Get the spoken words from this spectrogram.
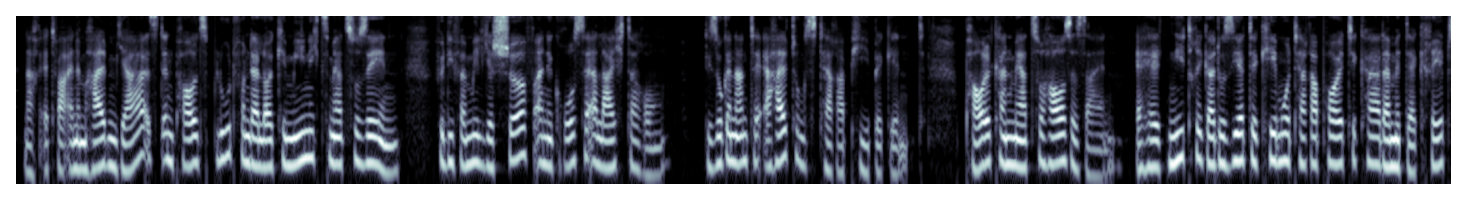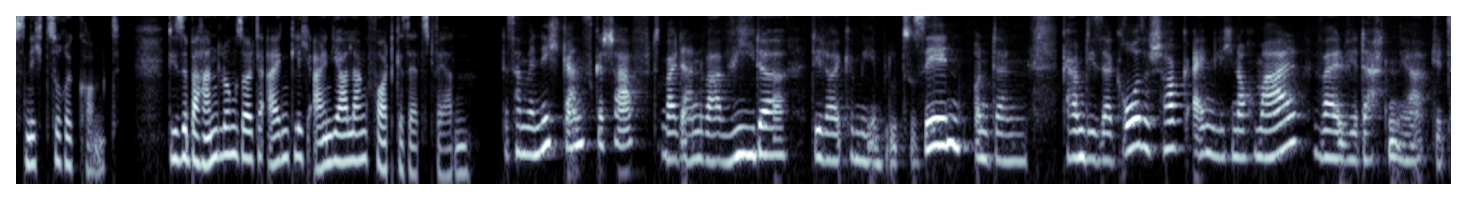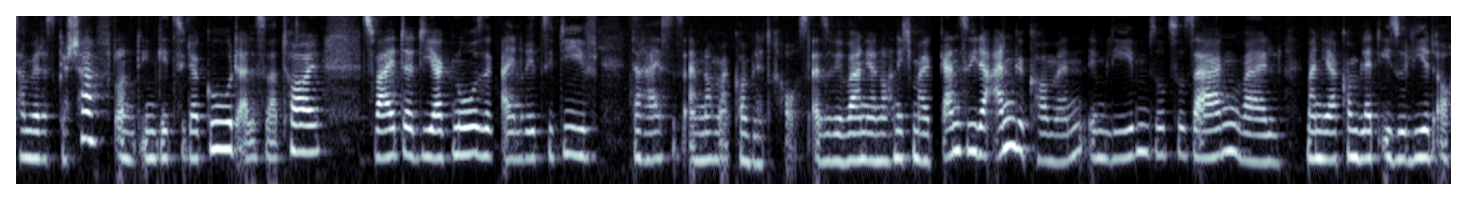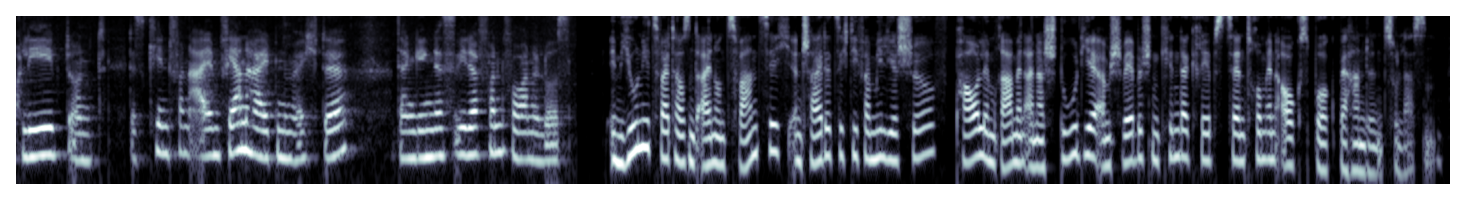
Nach etwa einem halben Jahr ist in Pauls Blut von der Leukämie nichts mehr zu sehen. Für die Familie Schürf eine große Erleichterung. Die sogenannte Erhaltungstherapie beginnt. Paul kann mehr zu Hause sein. Er hält niedriger dosierte Chemotherapeutika, damit der Krebs nicht zurückkommt. Diese Behandlung sollte eigentlich ein Jahr lang fortgesetzt werden. Das haben wir nicht ganz geschafft, weil dann war wieder die Leukämie im Blut zu sehen und dann kam dieser große Schock eigentlich nochmal, weil wir dachten, ja, jetzt haben wir das geschafft und ihm geht es wieder gut, alles war toll. Zweite Diagnose, ein Rezidiv, da reißt es einem nochmal komplett raus. Also wir waren ja noch nicht mal ganz wieder angekommen im Leben sozusagen, weil man ja komplett isoliert auch lebt und das Kind von allem fernhalten möchte. Dann ging das wieder von vorne los. Im Juni 2021 entscheidet sich die Familie Schürf, Paul im Rahmen einer Studie am Schwäbischen Kinderkrebszentrum in Augsburg behandeln zu lassen.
